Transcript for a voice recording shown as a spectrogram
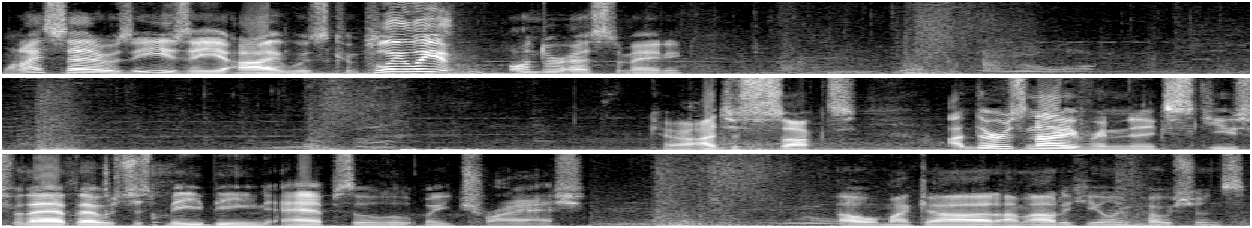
When I said it was easy, I was completely underestimating. Okay, I just sucked. Uh, there's not even an excuse for that. That was just me being absolutely trash. Oh my god, I'm out of healing potions.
